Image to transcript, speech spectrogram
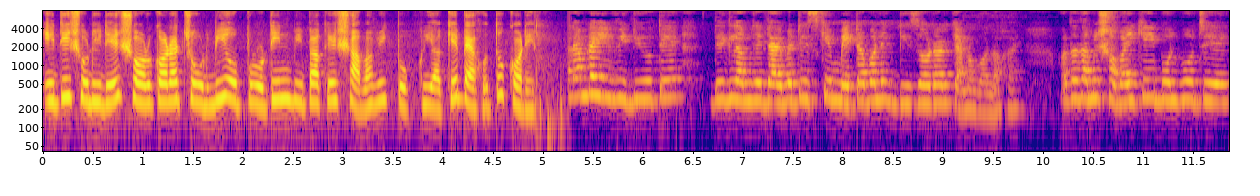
এটি শরীরের শর্করা, চর্বি ও প্রোটিন বিপাকের স্বাভাবিক প্রক্রিয়াকে ব্যাহত করে। আমরা এই ভিডিওতে দেখলাম যে ডায়াবেটিসকে মেটাবলিক ডিসঅর্ডার কেন বলা হয়? অর্থাৎ আমি সবাইকেই বলব যে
